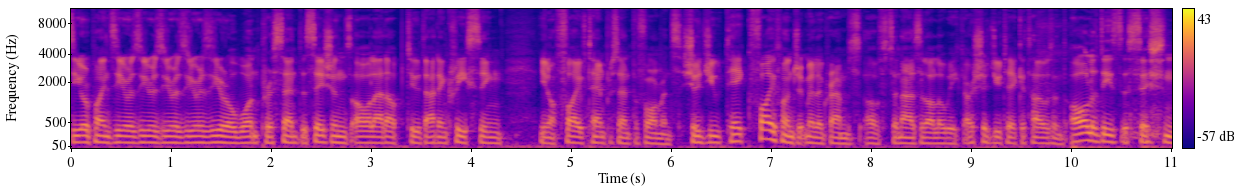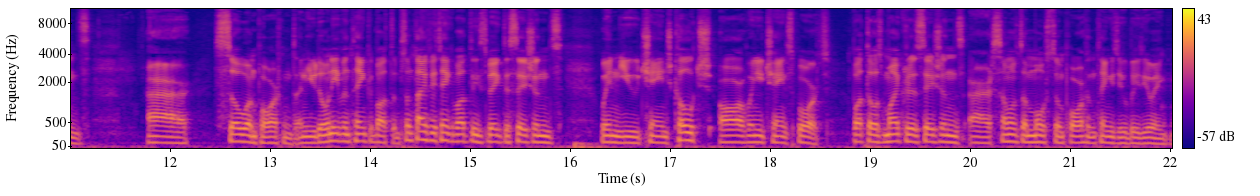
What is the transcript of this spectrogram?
0.00001% decisions all add up to that increasing, you know, 5 10% performance. Should you take 500 milligrams of Stanozolol a week or should you take a thousand? All of these decisions are so important and you don't even think about them. Sometimes we think about these big decisions when you change coach or when you change sport but those micro decisions are some of the most important things you'll be doing.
